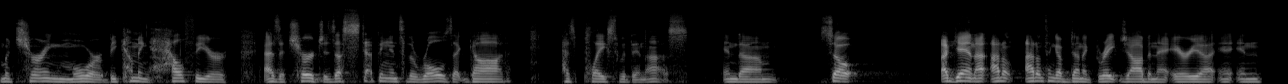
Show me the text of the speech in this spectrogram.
maturing more, becoming healthier as a church, is us stepping into the roles that God has placed within us. And um, so, again, I, I, don't, I don't think I've done a great job in that area. And, and,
